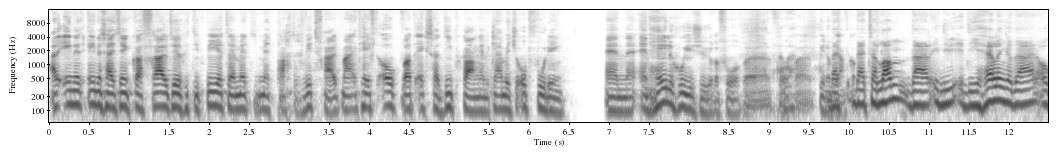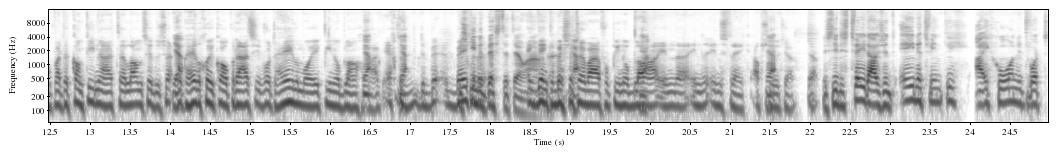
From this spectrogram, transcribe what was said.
aan de ene, enerzijds denk ik qua fruit heel getypeerd hè, met, met prachtig wit fruit. Maar het heeft ook wat extra diepgang en een klein beetje opvoeding. En, eh, en hele goede zuren voor, eh, voor eh, Pinot Bij, Bianco. bij Terlan, daar in die, in die hellingen daar, ook waar de kantina Terlan zit, dus Ja. ook een hele goede coöperatie, wordt een hele mooie Pinot Blanc Ja, gemaakt. Echt ja. de, de, Misschien het beste terroir. Ik denk de beste ja. terroir voor Pinot Blanc in, in, de, in de streek, absoluut ja. ja. Dus dit is 2021, Eichhorn. Dit wordt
